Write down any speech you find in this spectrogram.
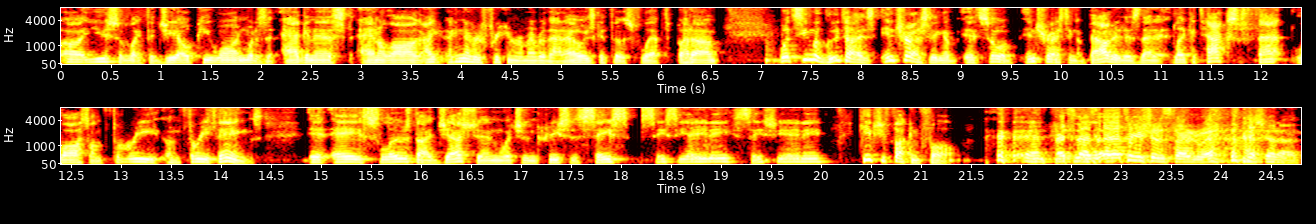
uh, use of like the GLP one. What is it? Agonist, analog. I, I never freaking remember that. I always get those flipped. But um, what semaglutide is interesting. It's so interesting about it is that it like attacks fat loss on three on three things. It a slows digestion, which increases satiety, satiety, keeps you fucking full and that's that's, and that's what you should have started with. I should have.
